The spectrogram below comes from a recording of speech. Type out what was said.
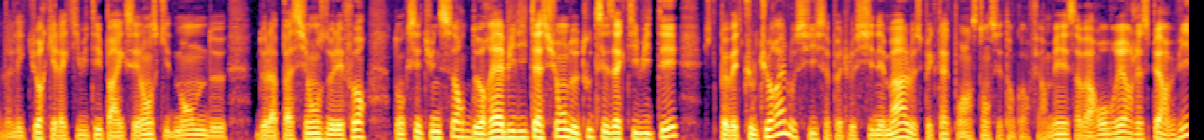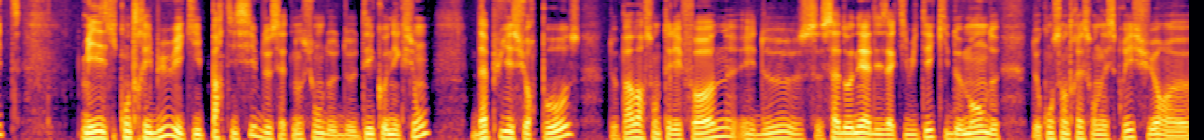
la lecture qui est l'activité par excellence qui demande de, la patience, de l'effort. Donc c'est une sorte de réhabilitation de toutes ces activités qui peuvent être culturelles aussi. Ça peut être le cinéma, le spectacle pour l'instant c'est encore fermé, ça va rouvrir j'espère vite mais qui contribue et qui participe de cette notion de, déconnexion, d'appuyer sur pause, de ne pas avoir son téléphone et de s'adonner à des activités qui demandent de concentrer son esprit sur euh,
